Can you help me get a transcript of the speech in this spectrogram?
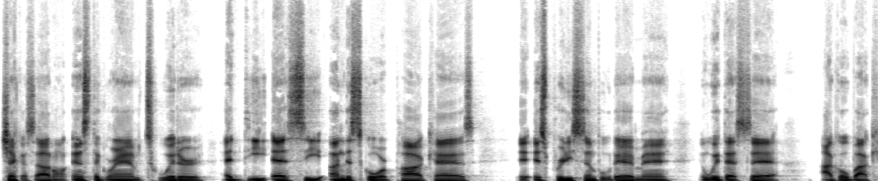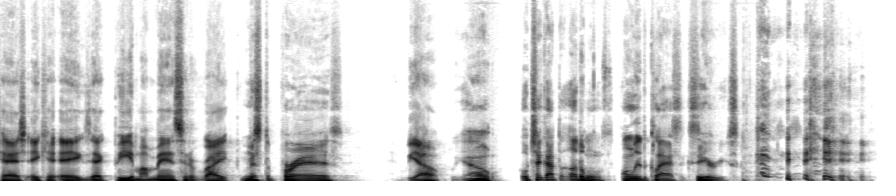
check us out on Instagram, Twitter at DSC underscore podcast. It's pretty simple there, man. And with that said, I go by Cash, aka Exec P, and my man to the right, Mr. Prez. We out. We out. Go check out the other ones. Only the classic series.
